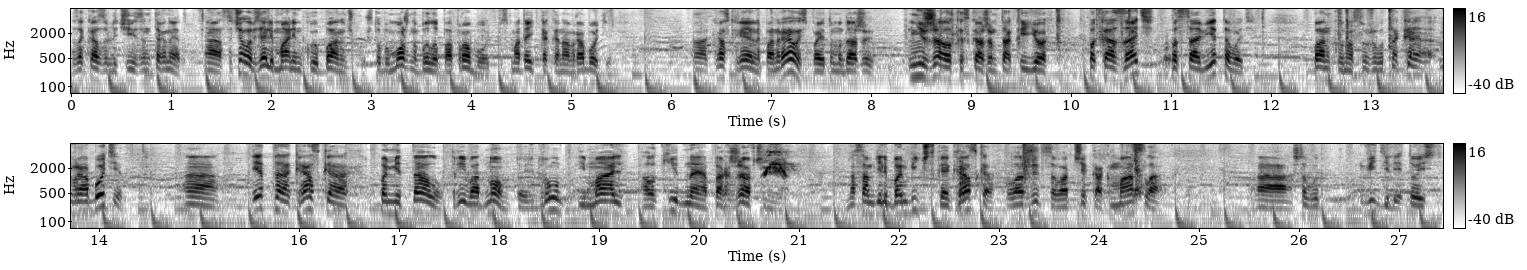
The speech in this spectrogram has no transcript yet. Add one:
Заказывали через интернет. А, сначала взяли маленькую баночку, чтобы можно было попробовать, посмотреть, как она в работе. А, краска реально понравилась, поэтому даже не жалко, скажем так, ее показать, посоветовать. Банка у нас уже вот такая в работе. А, это краска по металлу, три в одном. То есть грунт, эмаль, алкидная, по ржавчине. На самом деле бомбическая краска, ложится вообще как масло, а, чтобы вы видели. То есть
